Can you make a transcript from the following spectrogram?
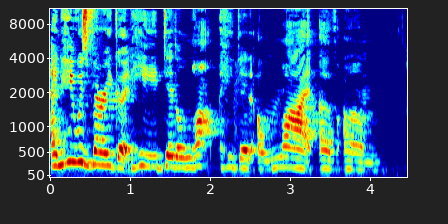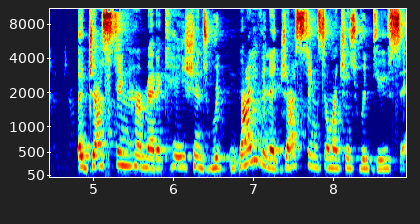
and he was very good. He did a lot. He did a lot of um, adjusting her medications. Re- not even adjusting so much as reducing.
